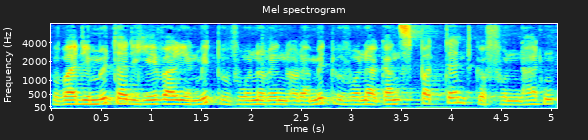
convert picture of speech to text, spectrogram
wobei die Mütter die jeweiligen Mitbewohnerinnen oder Mitbewohner ganz patent gefunden hatten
